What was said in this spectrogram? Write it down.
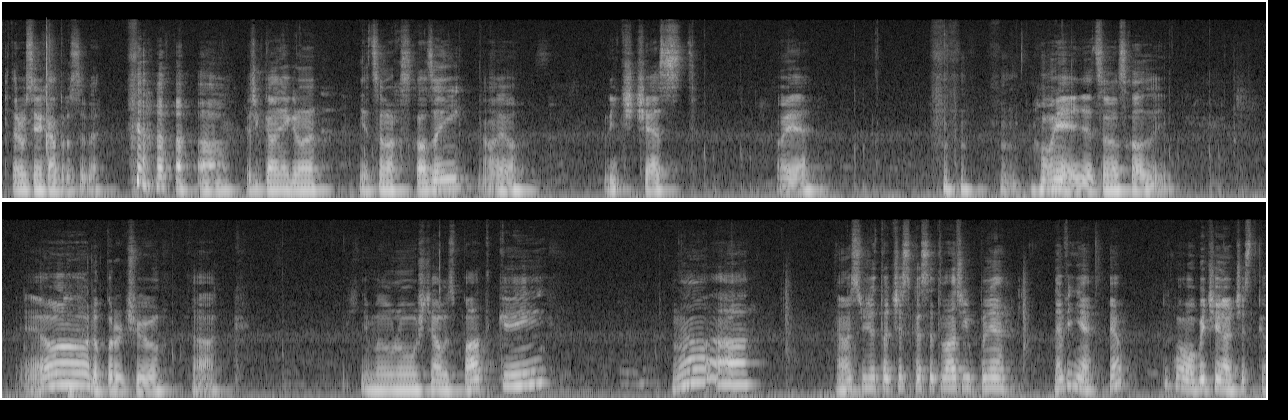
kterou si nechám pro sebe. Říkal někdo něco na schlazení? No jo. Leech chest. O je. o je, něco na schlazení. Jo, doporučuju. Tak. Pěkně mluvnou šťávu zpátky. No a já myslím, že ta česka se tváří úplně nevinně, jo? Taková obyčejná česka.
